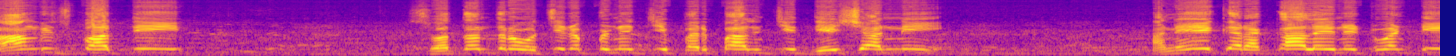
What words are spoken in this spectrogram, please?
కాంగ్రెస్ పార్టీ స్వతంత్రం వచ్చినప్పటి నుంచి పరిపాలించి దేశాన్ని అనేక రకాలైనటువంటి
